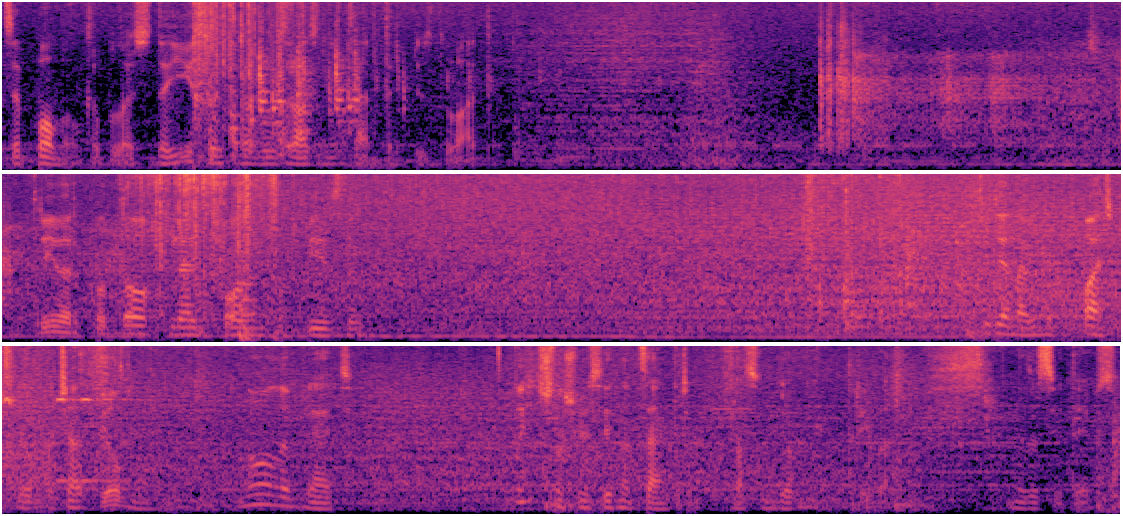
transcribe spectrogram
Це, помилка була. Сюди їхав, треба було зразу на центр піздувати. Трівер потох, блядь, полем попіздив. Тут я навіть не побачив, що я початку йобнув. Ну але, блядь. Логічно, що він сидить на центрі. Раз він йобнув Трівер. Не засвітився.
